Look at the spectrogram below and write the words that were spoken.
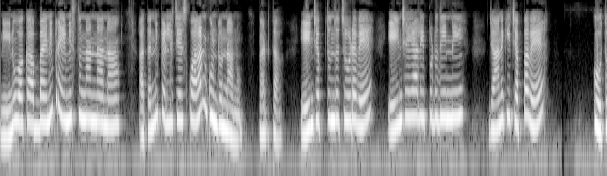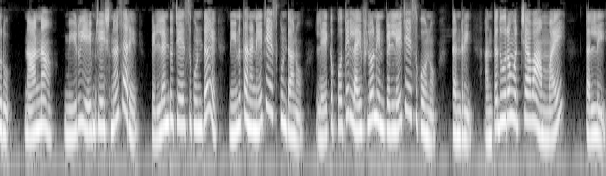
నేను ఒక అబ్బాయిని ప్రేమిస్తున్నాను నాన్న. అతన్ని పెళ్ళి చేసుకోవాలనుకుంటున్నాను. భర్త ఏం చెప్తుందో చూడవే? ఏం చేయాలి ఇప్పుడు దీన్ని? జానకి చెప్పవే? కూతురు నాన్న మీరు ఏం చేసినా సరే పెళ్ళంటూ చేసుకుంటే నేను తననే చేసుకుంటాను. లేకపోతే లైఫ్లో నేను పెళ్ళే చేసుకోను. తండ్రి అంత దూరం వచ్చావా అమ్మాయి? తల్లి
